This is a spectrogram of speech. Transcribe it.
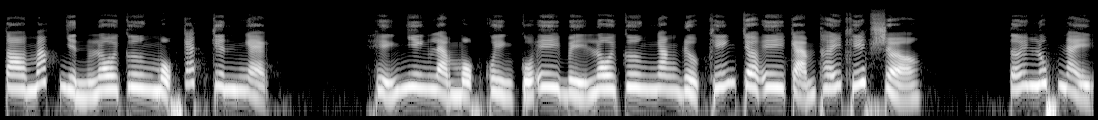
to mắt nhìn lôi cương một cách kinh ngạc. Hiển nhiên là một quyền của y bị lôi cương ngăn được khiến cho y cảm thấy khiếp sợ. Tới lúc này,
